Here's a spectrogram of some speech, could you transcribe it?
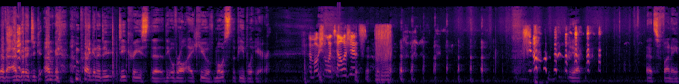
I'm going to. I'm gonna, I'm probably going to de- decrease the the overall IQ of most of the people here. Emotional intelligence. Yep. That's funny.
